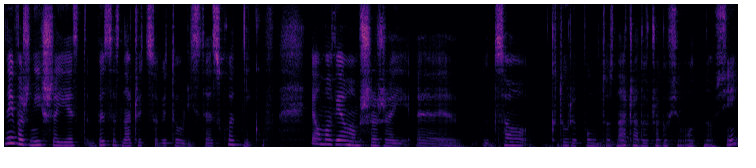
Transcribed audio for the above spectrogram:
najważniejsze jest, by zaznaczyć sobie tą listę składników. Ja omawiałam szerzej, y, co który punkt oznacza, do czego się odnosi.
